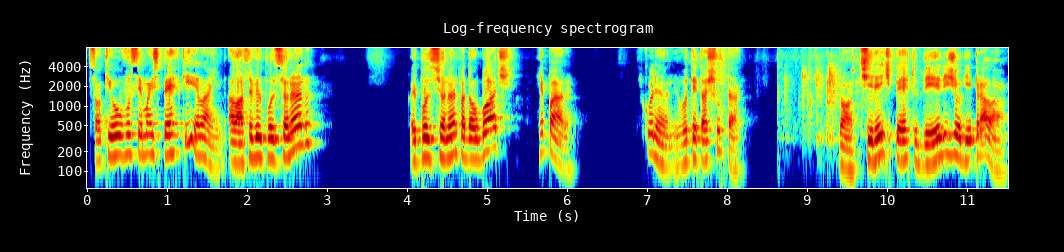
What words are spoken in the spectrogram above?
Só que eu vou ser mais esperto que ele ainda. Olha lá, você viu ele posicionando? Ele posicionando para dar o bote. Repara. Fica olhando. Eu vou tentar chutar. Pronto, tirei de perto dele e joguei para lá.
